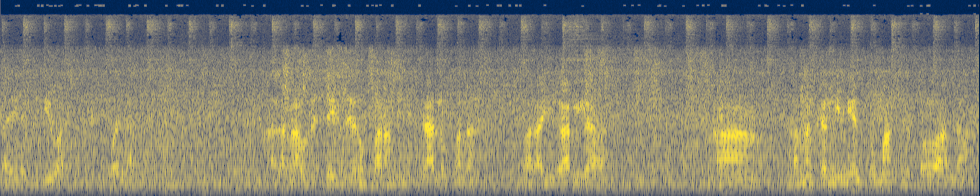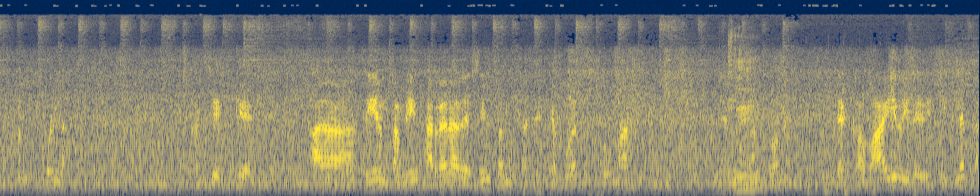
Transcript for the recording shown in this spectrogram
la directiva de la escuela. Agarraban ese dinero para administrarlo, para, para ayudarle a, a- al mantenimiento más que todo a la, a la escuela. Así es que hacían también carreras de cinta, no sé si te acuerdas tú más, en los cantones, de caballo y de bicicleta.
